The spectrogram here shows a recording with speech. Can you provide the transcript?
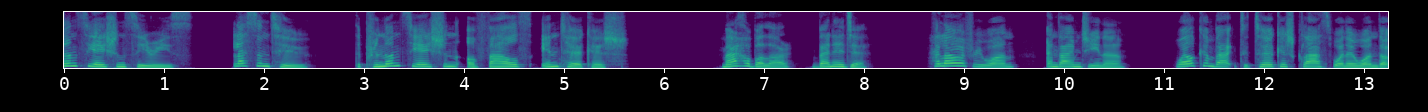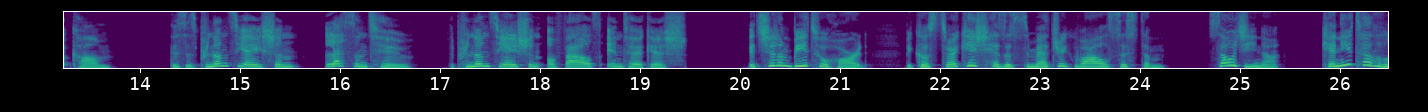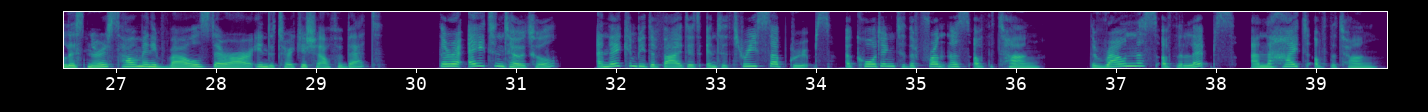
Pronunciation Series Lesson 2 The Pronunciation of Vowels in Turkish. Merhabalar, ben Ece. Hello, everyone, and I'm Gina. Welcome back to TurkishClass101.com. This is Pronunciation Lesson 2 The Pronunciation of Vowels in Turkish. It shouldn't be too hard because Turkish has a symmetric vowel system. So, Gina, can you tell the listeners how many vowels there are in the Turkish alphabet? There are eight in total, and they can be divided into three subgroups according to the frontness of the tongue, the roundness of the lips, and the height of the tongue.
